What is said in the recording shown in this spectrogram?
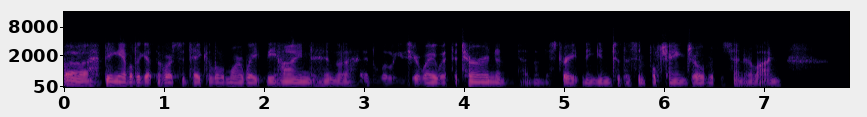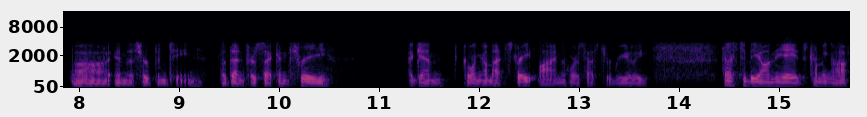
uh, being able to get the horse to take a little more weight behind in, the, in a little easier way with the turn and, and then the straightening into the simple change over the center line uh, in the serpentine. But then for second three, again, going on that straight line, the horse has to really has to be on the aids coming off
